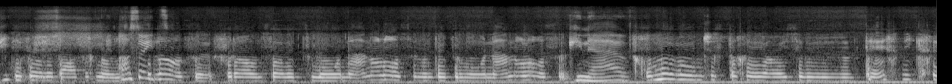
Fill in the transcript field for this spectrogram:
Die sollen einfach noch also jetzt... hören. Vor allem sollen sie morgen auch noch hören und übermorgen auch noch hören. Genau. Komm, wir wünschen es doch an unserem Techniker.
